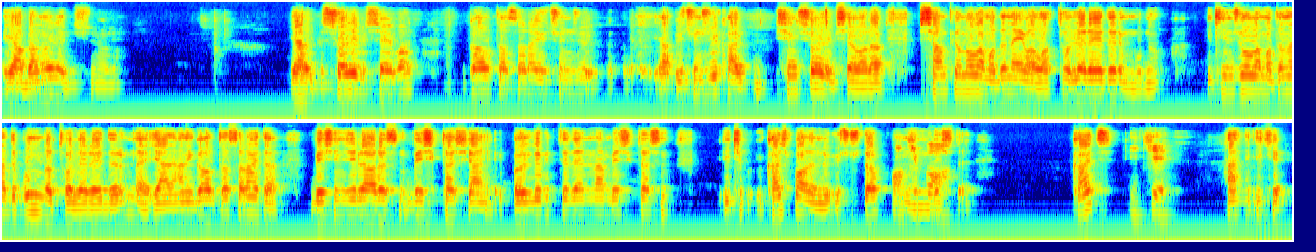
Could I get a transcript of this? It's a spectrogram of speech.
Ya ben öyle düşünüyorum. Ya şöyle bir şey var. Galatasaray üçüncü ya üçüncülük hal şimdi şöyle bir şey var ha. Şampiyon olamadın eyvallah tolere ederim bunu. İkinci olamadın hadi bunu da tolere ederim de yani hani Galatasaray da beşinci ile arasında Beşiktaş yani öldü bitti denilen Beşiktaş'ın iki, kaç puan önünde? 3-4 puan iki önünde puan. işte. Kaç? 2. Ha 2.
